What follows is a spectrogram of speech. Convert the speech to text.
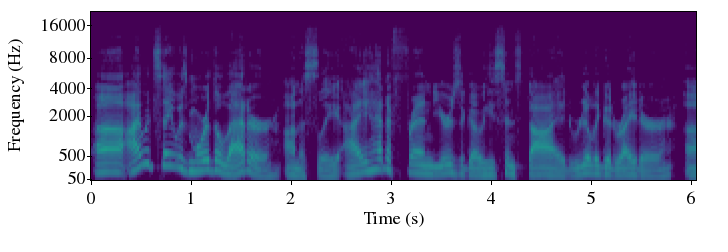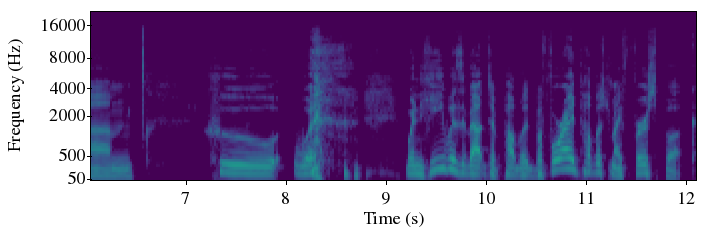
Uh, I would say it was more the latter, honestly. I had a friend years ago, he's since died, really good writer, um, who, when he was about to publish, before I had published my first book,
